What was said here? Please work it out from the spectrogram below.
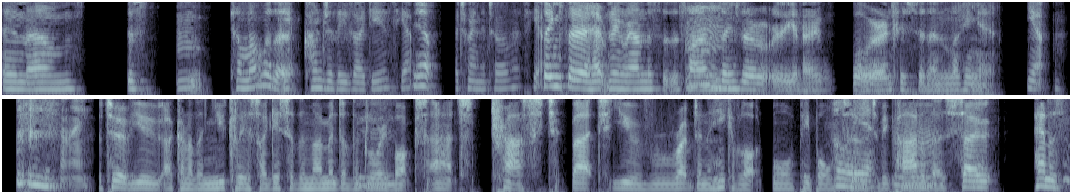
and um, just Mm. Come up with yeah, it. conjure these ideas. Yeah, Yep. between the two of us. Yeah, Things that are happening around us at the time, Mm. things that are, you know, what we're interested in looking at. yeah, definitely. the two of you are kind of the nucleus, I guess, at the moment of the Glory Mhm. Box Arts Trust, but you've roped in a heck of a lot more people Oh, to, yeah. to be part of Mhm. this. So, Yeah. how does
